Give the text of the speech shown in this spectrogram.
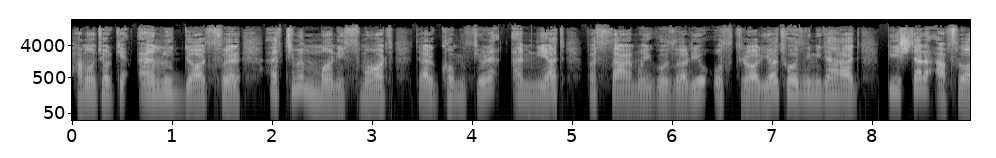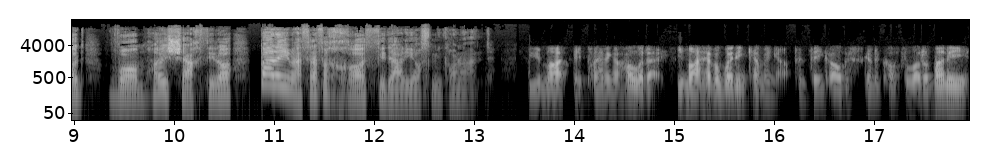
همانطور که انلو دارتفر از تیم مانی سمارت در کمیسیون امنیت و سرمایه گذاری استرالیا توضیح می دهد بیشتر افراد وام های شخصی را برای مصرف خاصی دریافت می کنند. You might be planning a holiday. You might have a wedding coming up and think, oh, this is going to cost a lot of money.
